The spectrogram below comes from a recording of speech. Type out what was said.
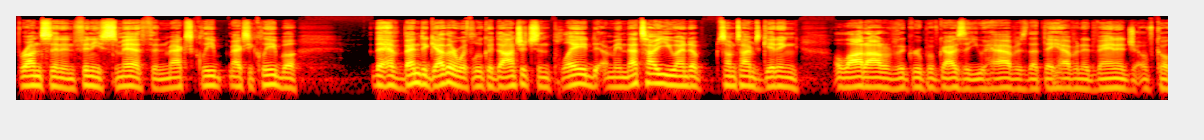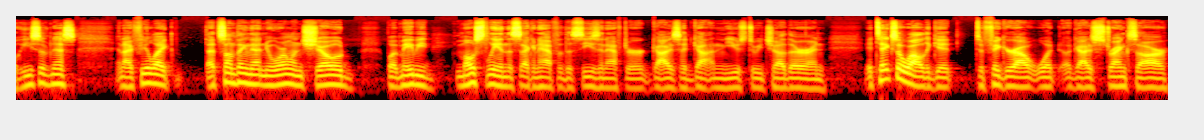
Brunson and Finney Smith and Max Cle- Maxi Kleber that have been together with Luka Doncic and played. I mean, that's how you end up sometimes getting a lot out of the group of guys that you have is that they have an advantage of cohesiveness. And I feel like that's something that New Orleans showed, but maybe mostly in the second half of the season after guys had gotten used to each other. And it takes a while to get to figure out what a guy's strengths are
